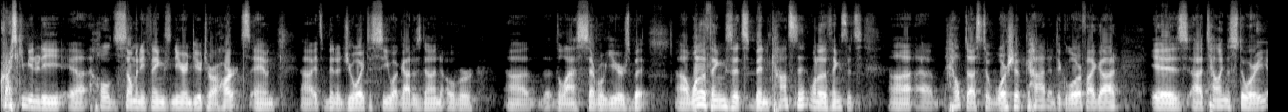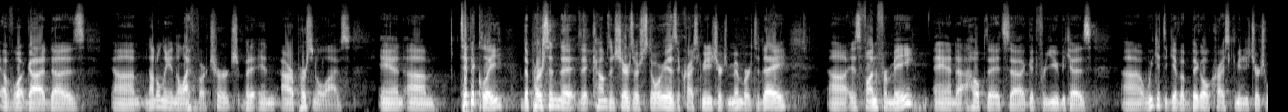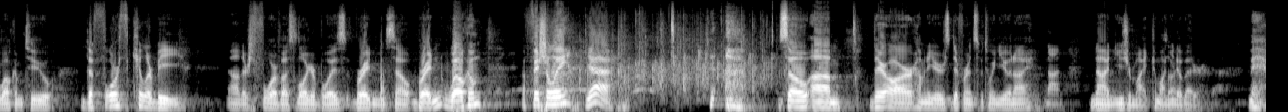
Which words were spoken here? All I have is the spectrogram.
Christ community uh, holds so many things near and dear to our hearts, and uh, it's been a joy to see what God has done over uh, the, the, last several years. But uh, one of the things that's been constant, one of the things that's uh, uh, helped us to worship God and to glorify God, is telling the story of what God does, um, not only in the life of our church, but in our personal lives. And um, typically, the person that, that comes and shares their story as a Christ Community Church member today uh, is fun for me, and I hope that it's uh, good for you because uh, we get to give a big old Christ Community Church welcome to the fourth killer bee. Uh, there's four of us lawyer boys, Braden. So, Braden, welcome officially. Yeah. so, um, there are how many years difference between you and I? Nine. Nine. Use your mic. Come on, Sorry. you know better. Man,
